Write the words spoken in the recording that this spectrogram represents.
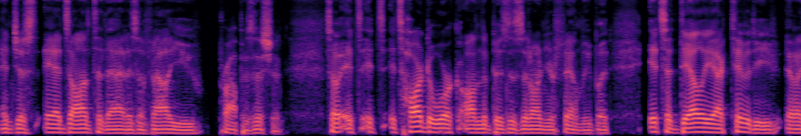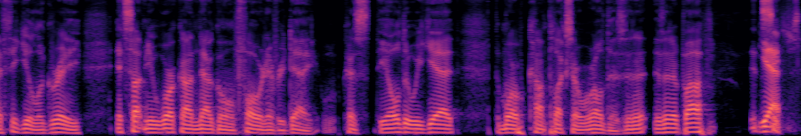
and just adds on to that as a value proposition. So it's it's it's hard to work on the business and on your family, but it's a daily activity and I think you'll agree it's something you work on now going forward every day because the older we get, the more complex our world is, isn't it? Isn't it, Bob? It Yes. seems,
